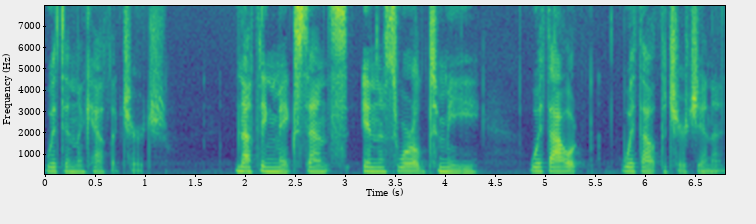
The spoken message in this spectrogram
within the Catholic Church. Nothing makes sense in this world to me without without the church in it.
